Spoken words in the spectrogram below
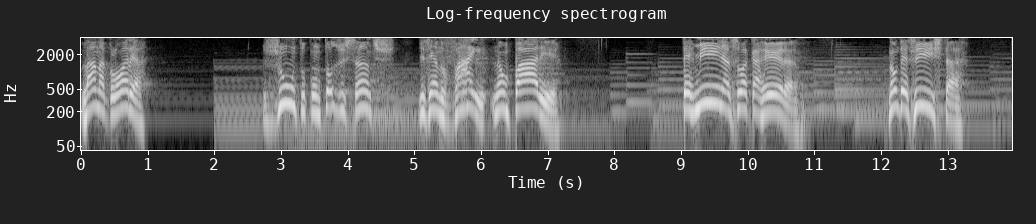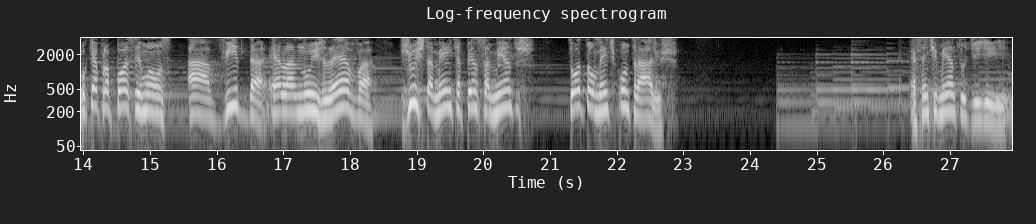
lá na glória, junto com todos os santos, dizendo: vai, não pare, termine a sua carreira. Não desista, porque a propósito, irmãos, a vida ela nos leva justamente a pensamentos totalmente contrários. É sentimento de, de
